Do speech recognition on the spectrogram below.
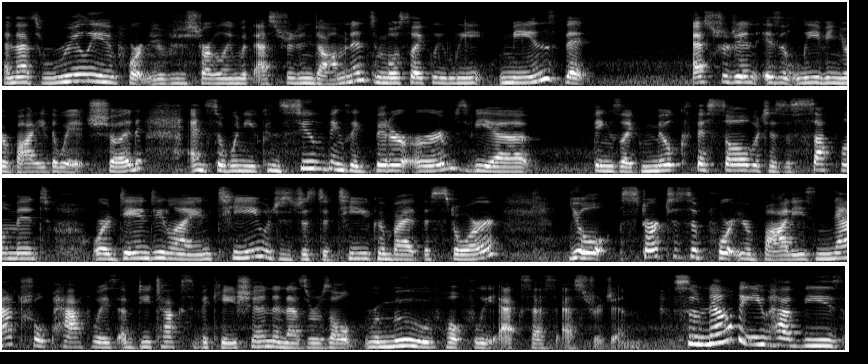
And that's really important if you're struggling with estrogen dominance and most likely means that estrogen isn't leaving your body the way it should. And so when you consume things like bitter herbs via things like milk thistle, which is a supplement, or dandelion tea, which is just a tea you can buy at the store, you'll start to support your body's natural pathways of detoxification and as a result remove hopefully excess estrogen. So now that you have these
